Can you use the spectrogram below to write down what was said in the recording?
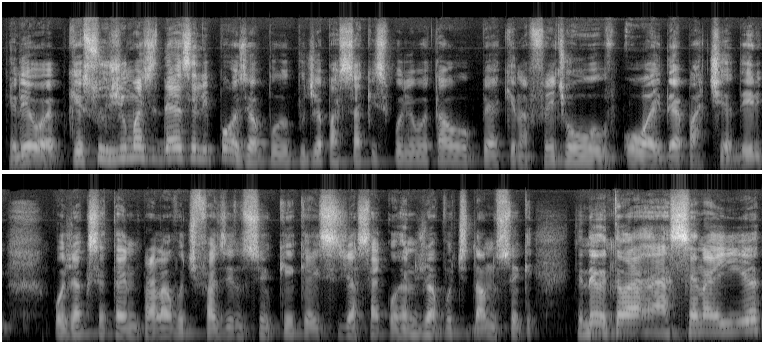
entendeu? É porque surgiu umas ideias ali, pô, Zé, eu podia passar aqui, você podia botar o pé aqui na frente, ou, ou a ideia partia dele, pô, já que você tá indo pra lá, eu vou te fazer não sei o quê, que aí você já sai correndo, já vou te dar não sei o quê, entendeu? Então a, a cena ia,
